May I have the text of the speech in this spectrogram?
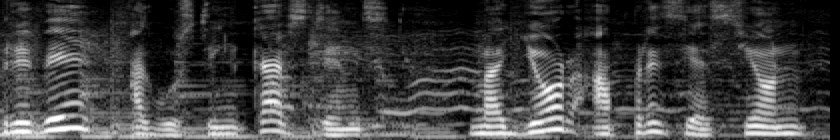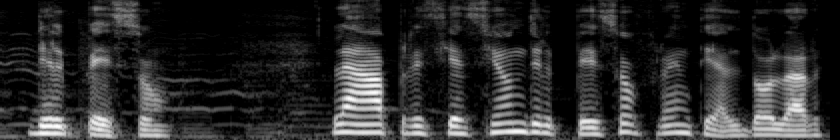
Prevé Agustín Carstens mayor apreciación del peso. La apreciación del peso frente al dólar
